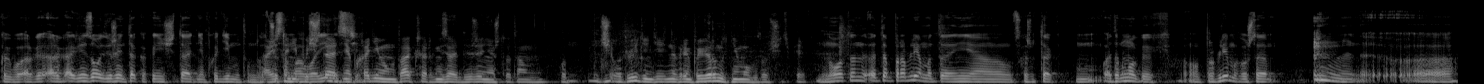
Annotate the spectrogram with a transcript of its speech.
как бы орга- орга- организовывать движение так, как они считают необходимым. Там, А если они посчитают необходимым так организовать движение, что там вот, вот люди, например, повернуть не могут вообще теперь? Ну вот это проблема, это, не, э, скажем так, это много э, проблем, потому что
